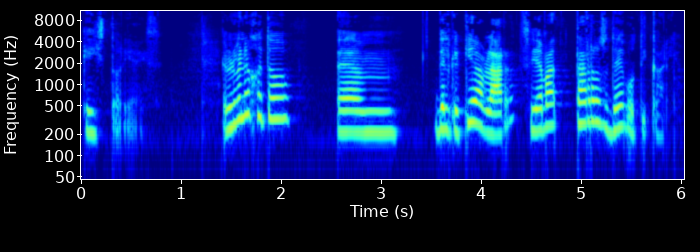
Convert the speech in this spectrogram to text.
qué historia es. El primer objeto em, del que quiero hablar se llama Tarros de Boticario.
